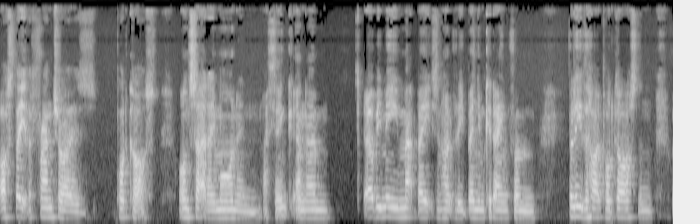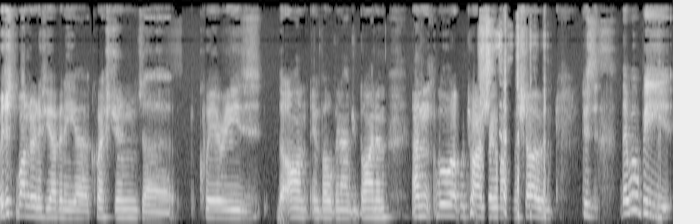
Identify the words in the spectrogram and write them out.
our state of the franchise podcast on Saturday morning, I think, and um, it'll be me, Matt Bates, and hopefully Benjamin Cadane from Believe the Hype podcast, and we're just wondering if you have any uh, questions, uh, queries that aren't involving Andrew Bynum, and we'll, we'll try and bring them up on the show, because there will be.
